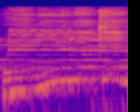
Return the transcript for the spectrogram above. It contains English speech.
When you look at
